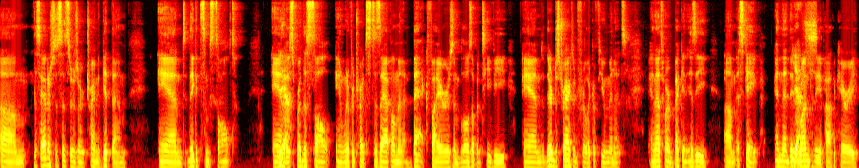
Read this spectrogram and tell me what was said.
um, the Sanderson sisters are trying to get them, and they get some salt, and Yeah. they spread the salt. And Winifred tries to zap them, and it backfires and blows up a TV. And they're distracted for like a few minutes, and that's where Beck and Izzy um, escape. And then they Yes. run to the apothecary,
